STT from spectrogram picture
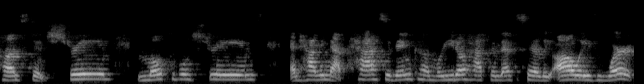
constant stream, multiple streams, and having that passive income where you don't have to necessarily always work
